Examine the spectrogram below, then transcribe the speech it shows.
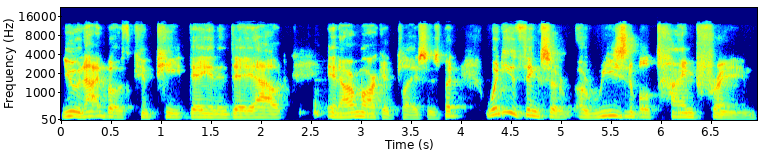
you and i both compete day in and day out in our marketplaces. But what do you think is a, a reasonable time frame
